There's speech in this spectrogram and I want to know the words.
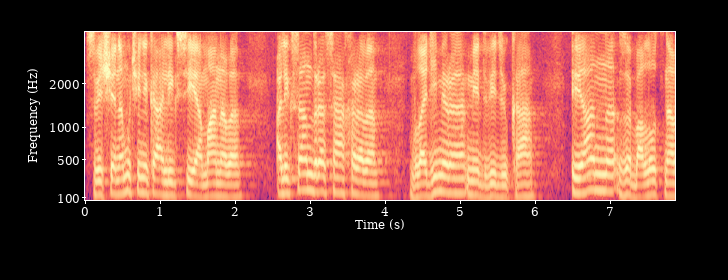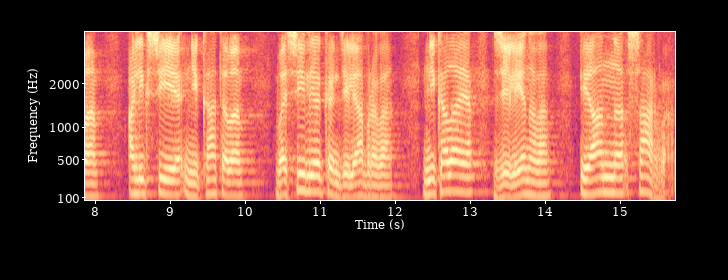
священномученика Алексея Аманова, Александра Сахарова, Владимира Медведюка, Иоанна Заболотного, Алексея Никатова, Василия Канделяброва, Николая Зеленова, Иоанна Сарва,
